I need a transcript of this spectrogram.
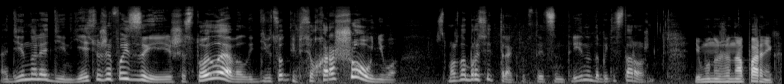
1.01. Есть уже фейзы, и шестой левел, и 900, и все хорошо у него. Сейчас можно бросить трек. Тут стоит sentry, надо быть осторожным. ему нужен напарник.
